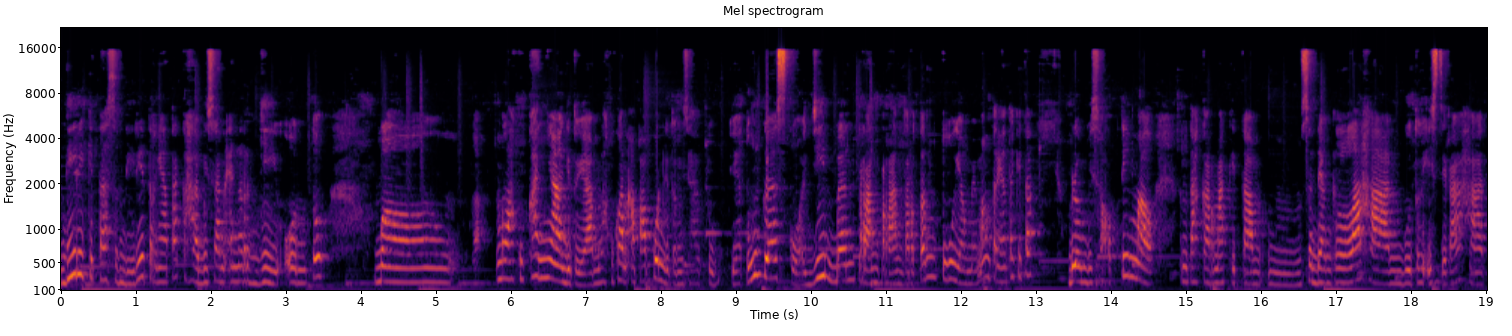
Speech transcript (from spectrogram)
diri kita sendiri ternyata kehabisan energi untuk me melakukannya gitu ya melakukan apa pun gitu. Misalnya tuh ya tugas kewajiban peran-peran tertentu yang memang ternyata kita belum bisa optimal. Entah karena kita hmm, sedang kelelahan butuh istirahat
